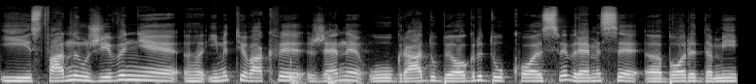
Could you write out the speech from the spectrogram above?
i stvarno je uživanje uh, imati ovakve žene u gradu Beogradu koje sve vreme se uh, bore da mi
